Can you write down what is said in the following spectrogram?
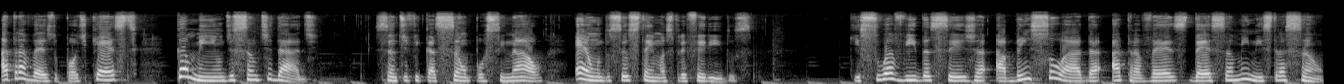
através do podcast Caminho de Santidade. Santificação, por sinal, é um dos seus temas preferidos. Que sua vida seja abençoada através dessa ministração.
